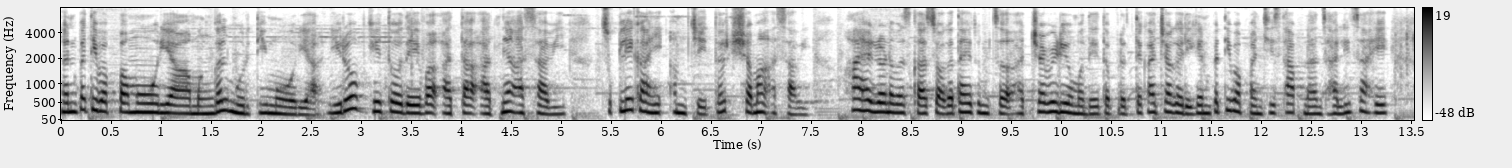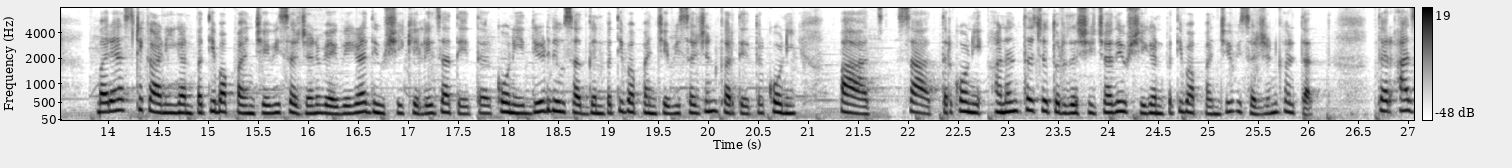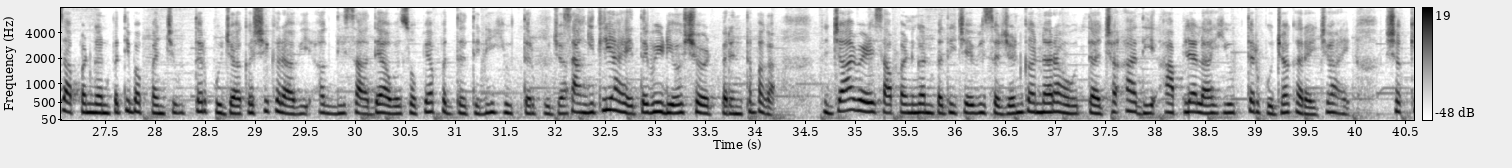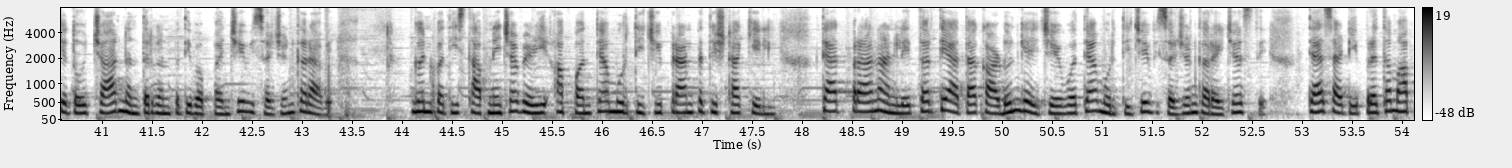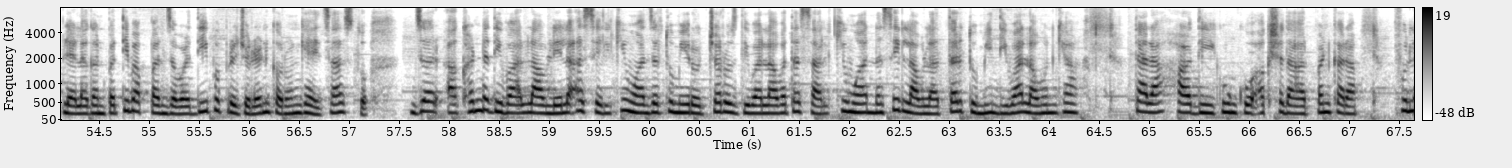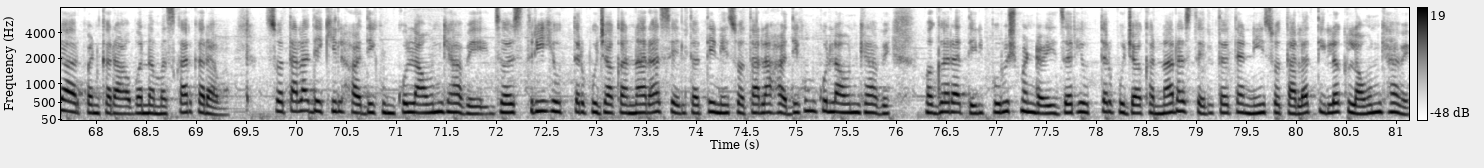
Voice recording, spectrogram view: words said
गणपती बाप्पा मोर्या मंगलमूर्ती मोर्या निरोप घेतो देवा आता आज्ञा असावी चुकले काही आमचे तर क्षमा असावी हा हॅलो नमस्कार स्वागत आहे तुमचं आजच्या व्हिडिओमध्ये तर प्रत्येकाच्या घरी गणपती बाप्पांची स्थापना झालीच आहे. बऱ्याच ठिकाणी गणपती बाप्पांचे विसर्जन वेगवेगळ्या दिवशी केले जाते. तर कोणी दीड दिवसात गणपती बाप्पांचे विसर्जन करते. तर कोणी पाच सात तर कोणी अनंत चतुर्दशीच्या दिवशी गणपती बाप्पांचे विसर्जन करतात. तर आज आपण गणपती बाप्पांची उत्तर पूजा कशी करावी? अगदी साध्या व सोप्या पद्धतीने ही उत्तर पूजा सांगितली आहे. तर व्हिडिओ शेवटपर्यंत बघा. तर ज्या वेळेस आपण गणपतीचे विसर्जन करणार आहोत त्याच्या आधी आपल्याला ही उत्तर पूजा करायची आहे. शक्यतो चार नंतर गणपती बाप्पांचे विसर्जन करावे. गणपती स्थापनेच्या वेळी आपण त्या मूर्तीची प्राणप्रतिष्ठा केली. त्यात प्राण आणले तर ते आता काढून घ्यायचे व त्या मूर्तीचे विसर्जन करायचे असते. त्यासाठी प्रथम आपल्याला गणपती बाप्पांजवळ दीप प्रज्वलन करून घ्यायचा असतो. जर अखंड दिवा लावलेला असेल किंवा जर तुम्ही रोजच्या रोज दिवा लावत असाल किंवा नसेल लावला तर तुम्ही दिवा लावून घ्या. त्याला हळदी कुंकू अक्षदा अर्पण करा फुलं अर्पण करा व नमस्कार करावा. स्वतःला देखील हळदी कुंकू लावून घ्यावे. जर स्त्री ही उत्तर पूजा करणार असेल तर तिने स्वतःला हळदी कुंकू लावून घ्यावे. व घरातील पुरुष मंडळी जर ही उत्तर पूजा करणार असेल तर त्यांनी स्वतःला तिलक लावून घ्यावे.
